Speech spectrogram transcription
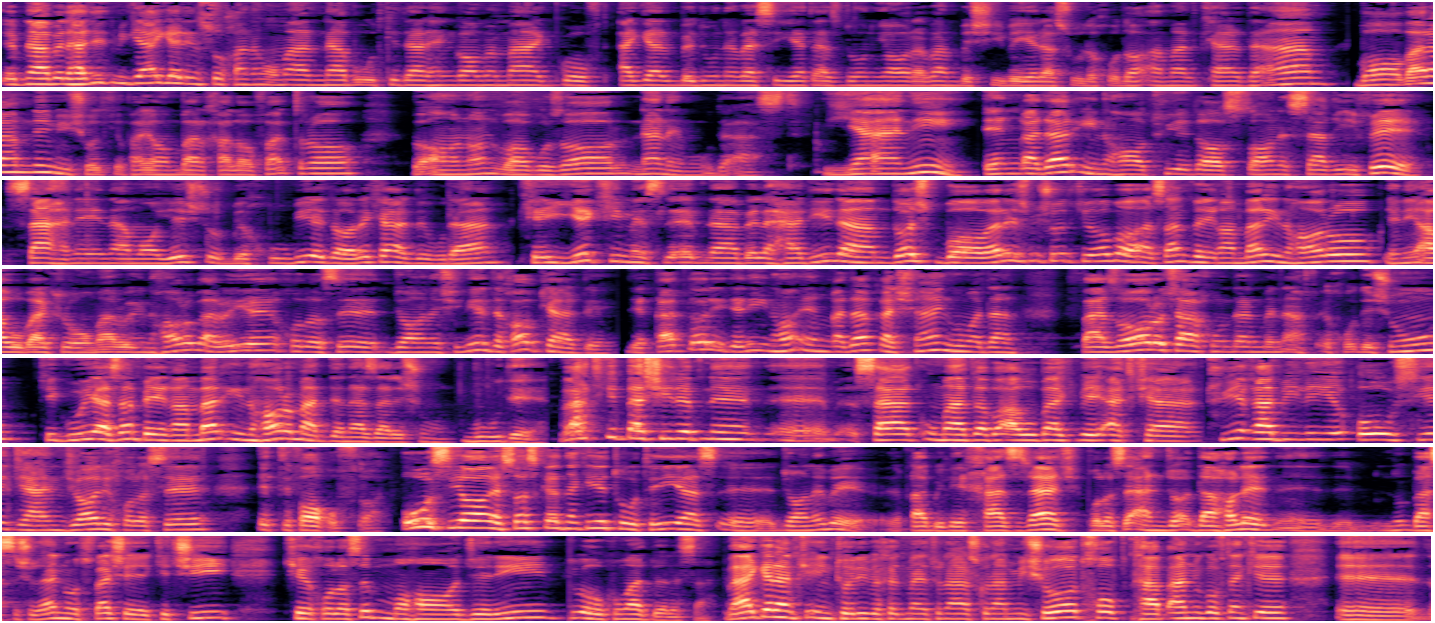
ابن عبدالحدید میگه اگر این سخن عمر نبود که در هنگام مرگ گفت اگر بدون وصیت از دنیا روم به شیوه رسول خدا عمل کرده ام باورم نمی‌شد که پیامبر خلافت را به آنان واگذار ننموده است. یعنی انقدر اینها توی داستان سقیفه صحنه نمایش رو به خوبی اداره کرده بودن که یکی مثل ابن عبل حدید هم داشت باورش می‌شد که آبا اصلا پیغمبر اینها رو یعنی ابوبکر و عمر و اینها رو برای خلاصه جانشینی انتخاب کرده. دقت دارید یعنی اینها انقدر قشنگ اومدن فضا رو چرخوندن به نفع خودشون که گویی اصلا پیغمبر اینها رو مد نظرشون بوده. وقتی که بشیر ابن سعد اومد و با ابوبکر بیعت کرد توی قبیله اوسی جنجالی خلاصه اتفاق افتاد. اوسیا احساس کردن که یه توطئه‌ای از جانب قبیله خزرج خلاصه در حال بسته شدن نطفشه که چی؟ که خلاصه مهاجرین به حکومت برسن. و اگرم که اینطوری به خدمتتون ارز کنم می‌شد خب طبعا می‌گفتن که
